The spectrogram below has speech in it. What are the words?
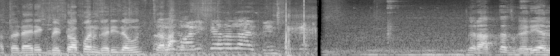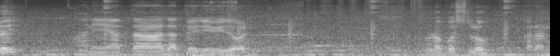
आता डायरेक्ट भेटू आपण घरी जाऊन. चला. बारीक काय झाला? टेन्शन काय? तर आत्ताच घरी आलोय. आणि आता जातोय देवीजवळ थोडा बसलो कारण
